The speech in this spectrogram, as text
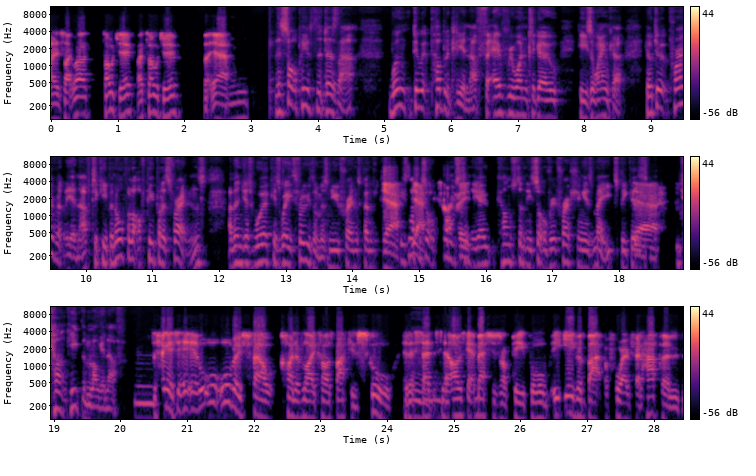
and it's like, "Well, I told you, I told you." But yeah, The sort of people that does that won't do it publicly enough for everyone to go, he's a wanker. He'll do it privately enough to keep an awful lot of people as friends and then just work his way through them as new friends come. Yeah, He's like yeah, sort of exactly. constantly, out- constantly sort of refreshing his mates because yeah. he can't keep them long enough. Mm. the thing is, it, it almost felt kind of like I was back in school in a Mm. sense that I was getting messages of people, e- even back before everything happened.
